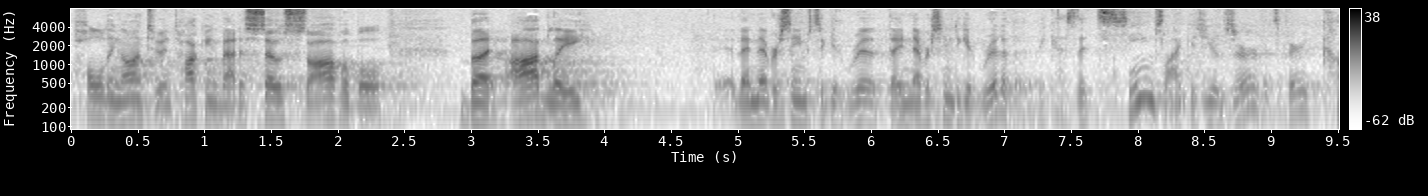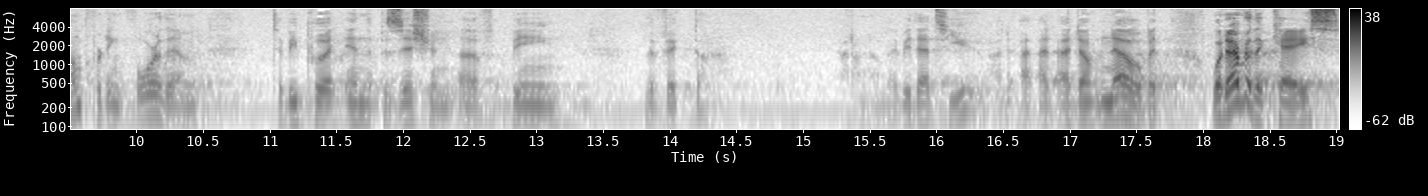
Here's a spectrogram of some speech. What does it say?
holding on to and talking about is so solvable, but oddly, they never seems to get rid they never seem to get rid of it because it seems like as you observe it's very comforting for them to be put in the position of being the victim. I don't know maybe that's you. I, I, I don't know but whatever the case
